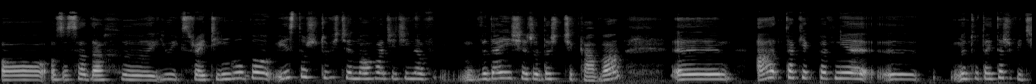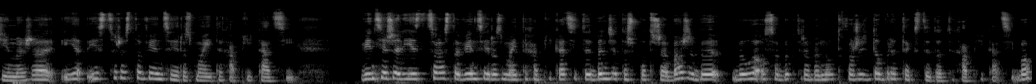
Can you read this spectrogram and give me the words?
o, o zasadach y, UX writingu, bo jest to rzeczywiście nowa dziedzina, wydaje się, że dość ciekawa. Y, a tak jak pewnie my tutaj też widzimy, że jest coraz to więcej rozmaitych aplikacji. Więc jeżeli jest coraz to więcej rozmaitych aplikacji, to będzie też potrzeba, żeby były osoby, które będą tworzyć dobre teksty do tych aplikacji, bo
